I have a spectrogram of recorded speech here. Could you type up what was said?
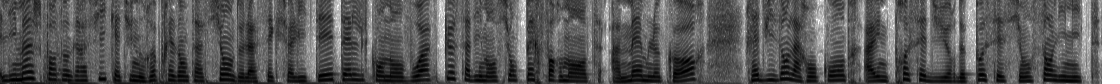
L'image pornographique est une représentation de la sexualité telle qu'on n'en voit que sa dimension performante, à même le corps, réduisant la rencontre à une procédure de possession sans limite.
